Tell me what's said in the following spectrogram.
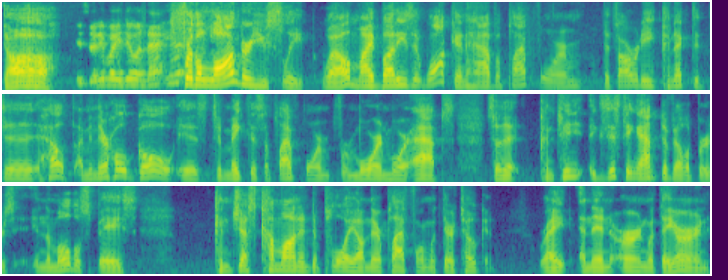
Duh. Is anybody doing that yet? for the longer you sleep. Well, my buddies at Walken have a platform that's already connected to health. I mean, their whole goal is to make this a platform for more and more apps so that continue existing app developers in the mobile space can just come on and deploy on their platform with their token, right? And then earn what they earn,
